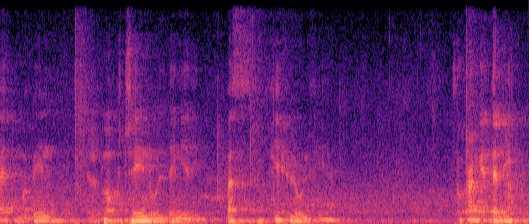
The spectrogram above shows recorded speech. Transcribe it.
بين الحكومات وما بين البلوك تشين والدنيا دي. بس في حلول فيها. شكرا جدا ليكم.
